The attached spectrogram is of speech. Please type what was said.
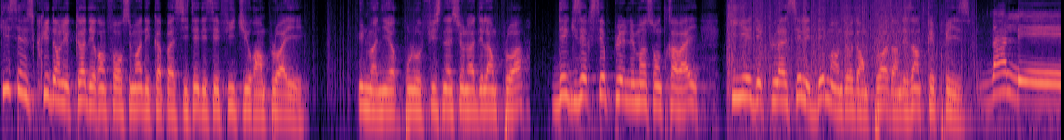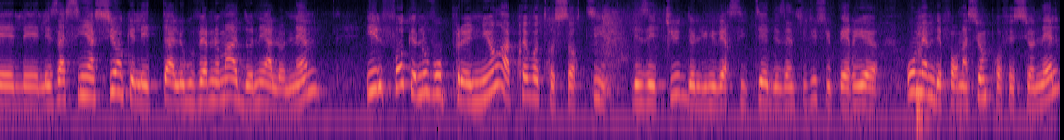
qui s'inscrit dans le cadre des renforcements des capacités de ses futurs employés. Une manière pour l'Office national de l'emploi d'exercer pleinement son travail qui est de placer les demandeurs d'emploi dans des entreprises. Dans les, assignations que l'État, le gouvernement a données à l'ONEM, il faut que nous vous prenions, après votre sortie des études de l'université des instituts supérieurs, ou même des formations professionnelles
